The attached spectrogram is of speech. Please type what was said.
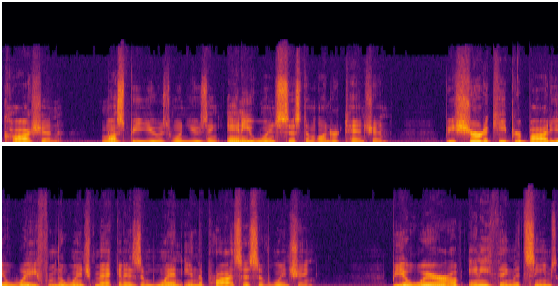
caution must be used when using any winch system under tension. Be sure to keep your body away from the winch mechanism when in the process of winching. Be aware of anything that seems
